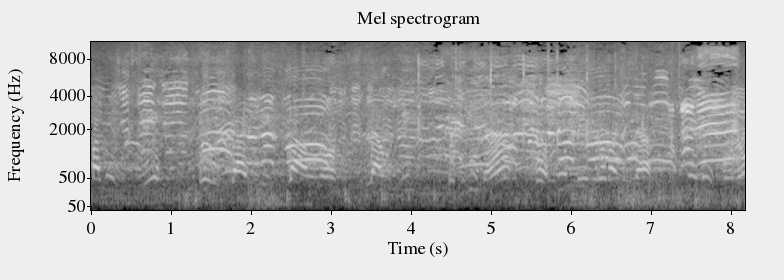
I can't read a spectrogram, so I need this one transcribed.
Palense, en calle Carlos Lautic, esquina José Pedro Varela, teléfono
